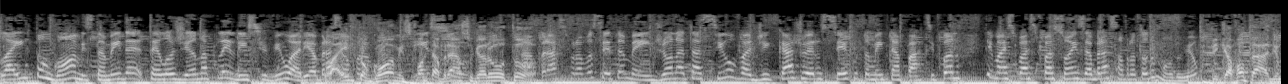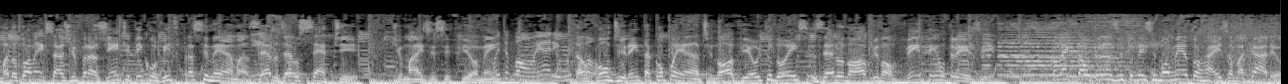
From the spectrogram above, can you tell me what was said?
Laírton Gomes também de- tá elogiando a playlist, viu, Ari? Abração Laírton Gomes, forte Isso. abraço, garoto. Abraço pra você também. Jonathan Silva, de Cajueiro Seco, também tá participando. Tem mais participações. Abração pra todo mundo, viu? Fique à vontade, manda tua mensagem pra gente, tem convites pra cinema, Isso. 007. Demais esse filme, hein? Muito bom, hein, Ari? Muito Então, bom. com direito acompanhante, 982-09-9113. Como é que tá o trânsito nesse momento, Raíssa Macário?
